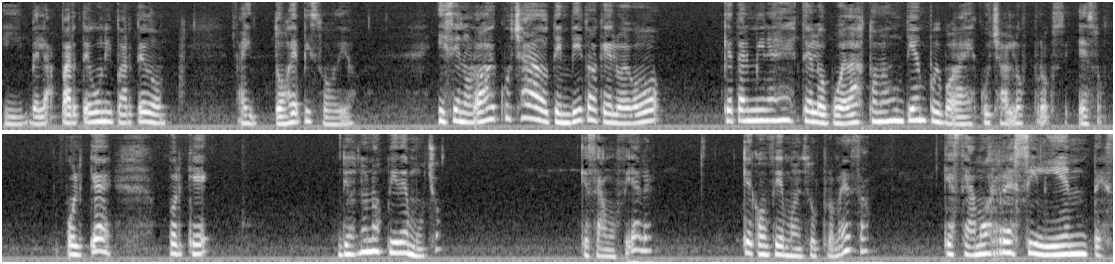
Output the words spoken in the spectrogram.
y ¿verdad? parte 1 y parte 2. Hay dos episodios. Y si no lo has escuchado, te invito a que luego que termines este lo puedas tomar un tiempo y puedas escuchar los próximos. Eso. ¿Por qué? Porque Dios no nos pide mucho. Que seamos fieles, que confiemos en sus promesas, que seamos resilientes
